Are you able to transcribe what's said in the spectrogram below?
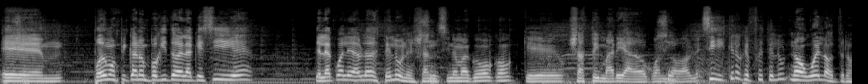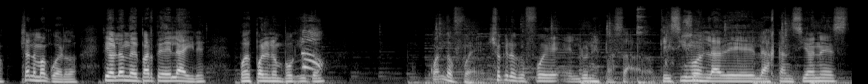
Eh, Podemos picar un poquito de la que sigue, de la cual he hablado este lunes, ya, Sí. si no me equivoco, que ya estoy mareado cuando Sí. hablé. Sí, creo que fue este lunes. No, o el otro, ya no me acuerdo. Estoy hablando de parte del aire. ¿Puedes poner un poquito? ¿Cuándo fue? Yo creo que fue el lunes pasado, que hicimos Sí. la de las canciones.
